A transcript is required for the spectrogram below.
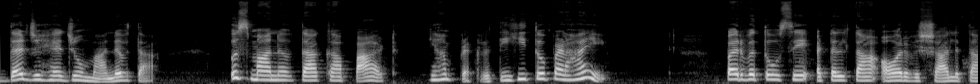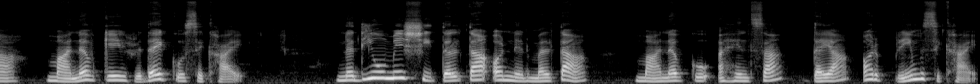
दर्ज है जो मानवता, उस मानवता का पाठ यह प्रकृति ही तो पढ़ाए। पर्वतों से अटलता और विशालता मानव के हृदय को सिखाए। नदियों में शीतलता और निर्मलता मानव को अहिंसा, दया और प्रेम सिखाए।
